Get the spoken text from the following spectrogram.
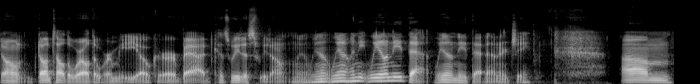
don't don't tell the world that we're mediocre or bad because we just we don't we don't we don't, we don't need we don't need that we don't need that energy. Um,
